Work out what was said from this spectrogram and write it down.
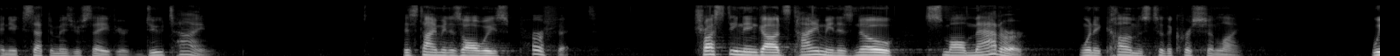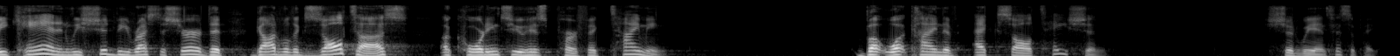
and you accept Him as your Savior. Due time. His timing is always perfect. Trusting in God's timing is no small matter when it comes to the Christian life. We can and we should be rest assured that God will exalt us according to his perfect timing. But what kind of exaltation should we anticipate?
